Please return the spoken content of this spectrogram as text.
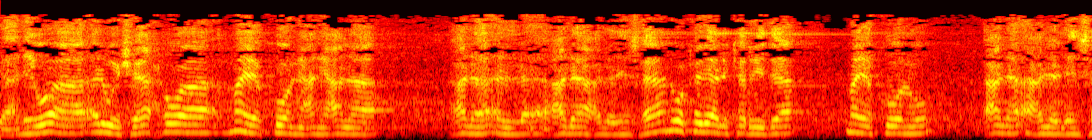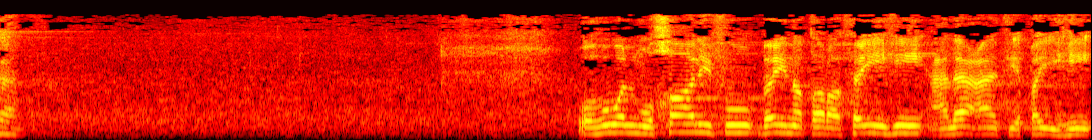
يعني والوشاح هو ما يكون يعني على على على أعلى الإنسان وكذلك الرداء ما يكون على أعلى الإنسان. وهو المخالف بين طرفيه على عاتقيه.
